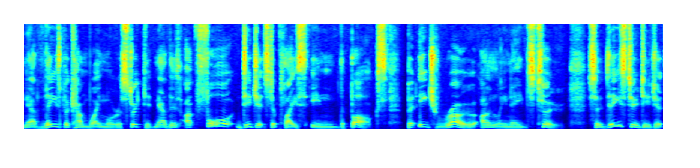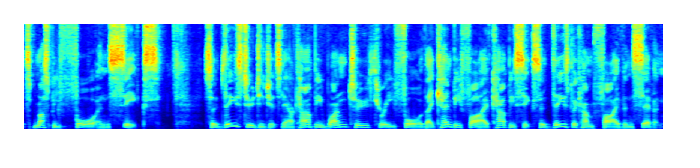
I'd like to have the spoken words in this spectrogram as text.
Now these become way more restricted. Now there's uh, four digits to place in the box, but each row only needs two. So these two digits must be 4 and 6. So these two digits now can't be 1, 2, 3, 4. They can be 5, can't be 6. So these become 5 and 7.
